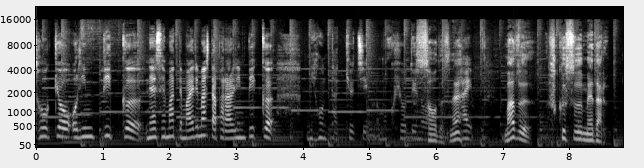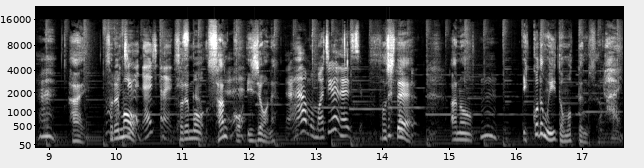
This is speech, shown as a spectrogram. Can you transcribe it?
東京オリンピックね迫ってまいりました。パラリンピック。日本卓球チームの目標というのは？そうですね、はい、まず複数メダル、うん、はい。それもそれも3個以上ね、ああもう間違いないですよ。そして あの、うん、1個でもいいと思ってるんですよ、はい、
